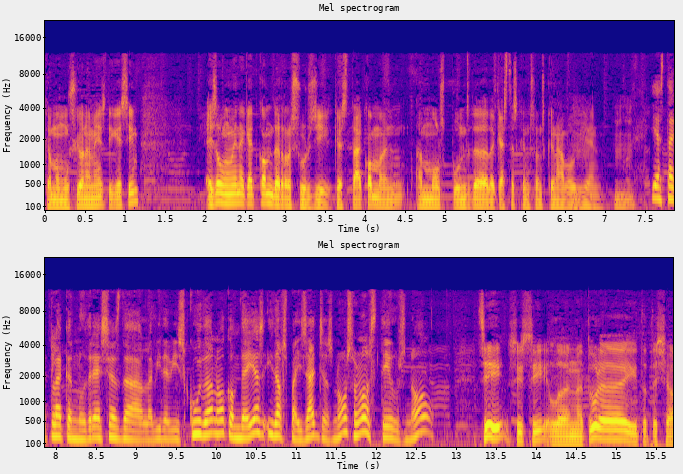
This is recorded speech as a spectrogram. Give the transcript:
que m'emociona més, diguéssim, és el moment aquest com de ressorgir, que està com en, en molts punts de- d'aquestes cançons que anàveu dient. I està clar que et nodreixes de la vida viscuda, no?, com deies, i dels paisatges, no? Són els teus, no? Sí, sí, sí, la natura i tot això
